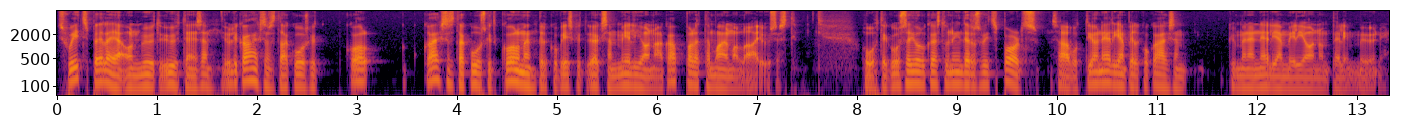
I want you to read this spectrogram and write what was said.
Switch-pelejä on myyty yhteensä yli 863,59 miljoonaa kappaletta maailmanlaajuisesti. Huhtikuussa julkaistu Nintendo Switch Sports saavutti jo 4,8 24 miljoonan pelin myynnin.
